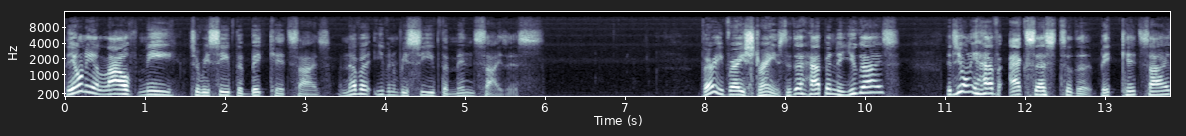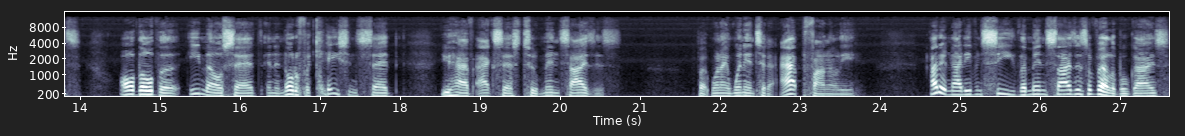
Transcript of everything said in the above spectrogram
They only allowed me to receive the big kid size. I never even received the men's sizes. Very, very strange. Did that happen to you guys? Did you only have access to the big kid size? Although the email said and the notification said you have access to men's sizes. But when I went into the app finally, I did not even see the men's sizes available, guys.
